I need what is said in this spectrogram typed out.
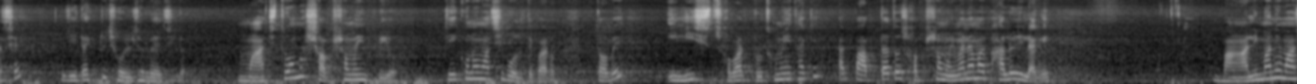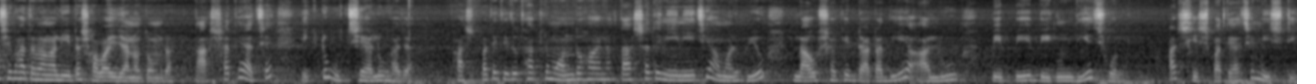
আছে, যেটা একটু ঝোলঝোল হয়েছিল। মাছ তো আমার সবসময়ই প্রিয়। যে কোনো মাছই বলতে পারো। তবে ইলিশ সবার প্রথমেই থাকে আর পাবদা তো সবসময় মানে আমার ভালোই লাগে। বাঙালি মানে মাছে ভাতা বাঙালি, এটা সবাই জানো তোমরা। তার সাথে আছে একটু উচ্ছে আলু ভাজা। ফার্স্ট পাতে তেতো থাকলে মন্দ হয় না। তার সাথে নিয়ে নিয়েছি আমার প্রিয় লাউ শাকের ডাঁটা দিয়ে আলু, পেঁপে, বেগুন দিয়ে ঝোল। আর শেষ পাতে আছে মিষ্টি।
